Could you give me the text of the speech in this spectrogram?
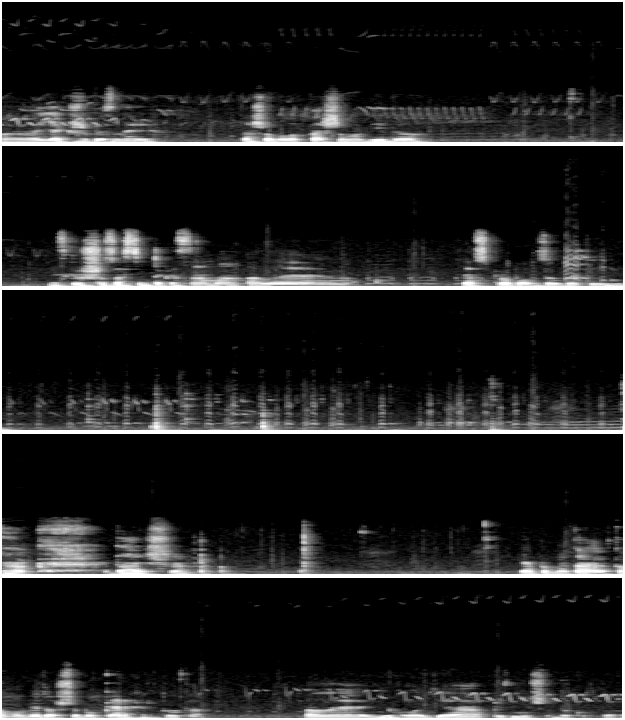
А, як же без неї? Та, що була в першому відео. Не скажу, що зовсім така сама, але я спробував зробити її. Так, далі. Я пам'ятаю в тому відео, що був кергер тут, але його я пізніше докупив.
